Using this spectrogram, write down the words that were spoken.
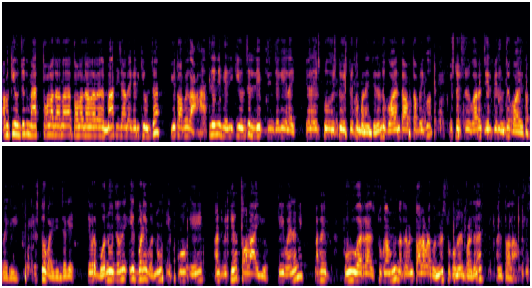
अब के हुन्छ कि माथि तल जाँदा तल जाँदा माथि जाँदाखेरि के हुन्छ यो तपाईँको हातले नै फेरि के हुन्छ लेप दिन्छ कि यसलाई। यसलाई यस्तो यस्तो यस्तो यस्तो बनाइदिन्छ त गयो नि त अब तपाईँको यस्तो यस्तो गरेर जेल पेन हुन्छ गयो तपाईँको। यस्तो भइदिन्छ कि? त्यही भएर भर्नुहुन्छ भने एकबाटै भर्नु एकको ए अनि के तल आइयो। केही भएन नि? आफै फु गरेर सुकाउनु नत्र भने तलबाट भन्नु सुकाउनु पनि पर्दैन अनि तल आउँछ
